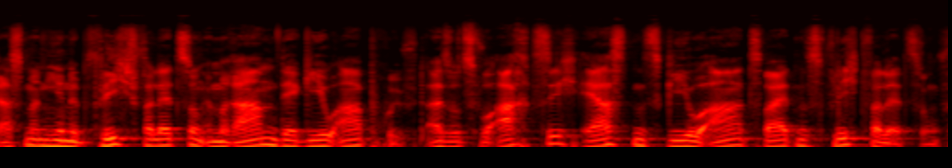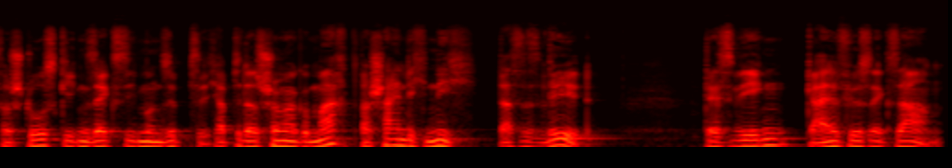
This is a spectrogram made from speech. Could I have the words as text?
dass man hier eine Pflichtverletzung im Rahmen der GOA prüft. Also 280, erstens GOA, zweitens Pflichtverletzung, Verstoß gegen 677. Habt ihr das schon mal gemacht? Wahrscheinlich nicht. Das ist wild. Deswegen geil fürs Examen.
